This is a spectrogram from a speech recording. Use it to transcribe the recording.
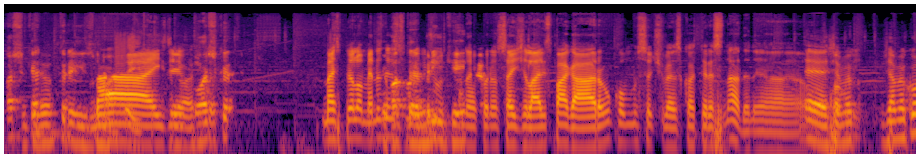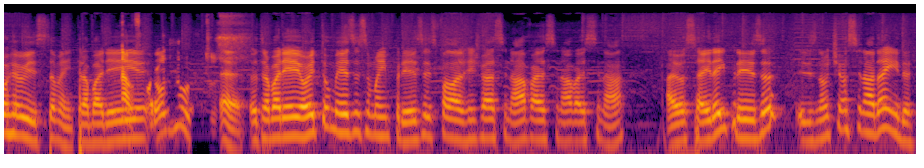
Acho entendeu? que é três. Mas eu, eu acho que é mas pelo menos eu eles foram brinquei, né? Quando eu saí de lá, eles pagaram como se eu tivesse carteira assinada, né? A... É, já me, já me ocorreu isso também. Trabalhei. Não, foram juntos. É, eu trabalhei oito meses numa empresa, eles falaram, a gente vai assinar, vai assinar, vai assinar. Aí eu saí da empresa, eles não tinham assinado ainda.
